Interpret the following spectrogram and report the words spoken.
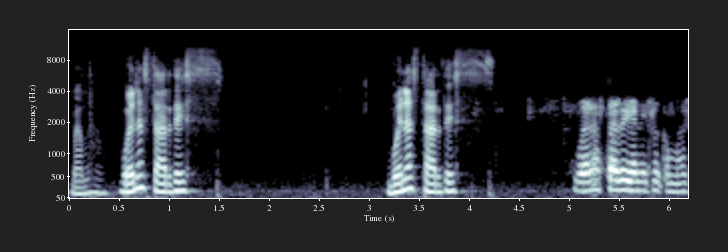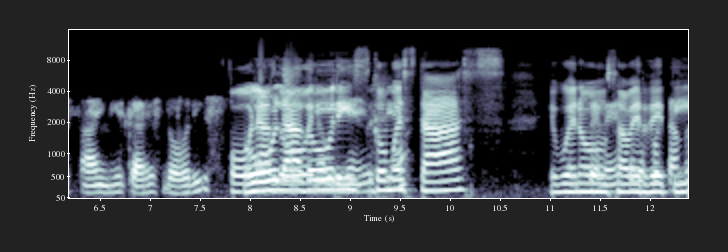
Vamos. Buenas tardes. Buenas tardes. Buenas tardes, Jennifer, ¿cómo está? Y Milka es Doris. Hola, Hola Doris, ¿cómo estás? Qué bueno saber de ti.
